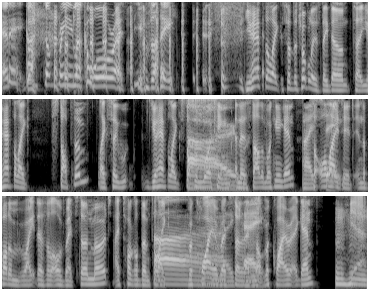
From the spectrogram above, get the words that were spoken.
it. God, stop breathing like a walrus, you bloody. you have to like so the trouble is they don't uh, you have to like stop them like so you have to like stop them working and then start them working again Oh. I so all i see. did in the bottom right there's a little redstone mode i toggled them to like Ah, require redstone and okay. then not require it again Mhm. yeah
